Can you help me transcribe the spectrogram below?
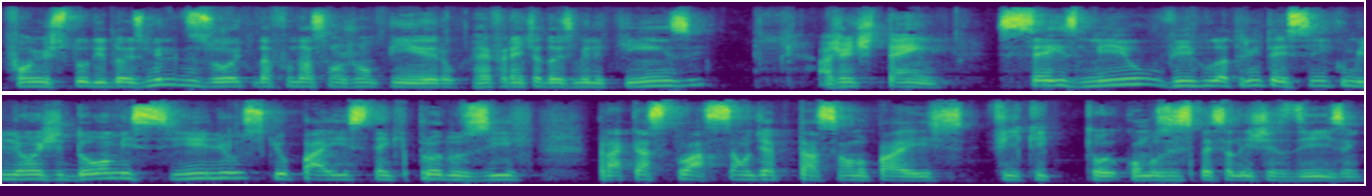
foi um estudo de 2018 da Fundação João Pinheiro, referente a 2015. A gente tem 6.035 milhões de domicílios que o país tem que produzir para que a situação de habitação no país fique, como os especialistas dizem,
